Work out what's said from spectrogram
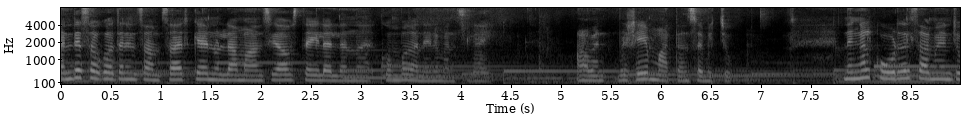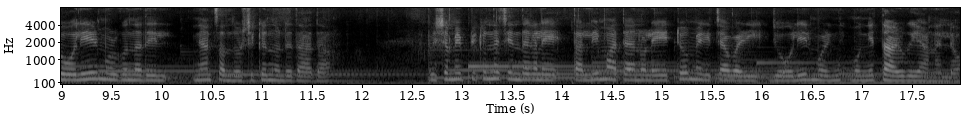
തന്റെ സഹോദരൻ സംസാരിക്കാനുള്ള മാനസികാവസ്ഥയിലല്ലെന്ന് കുംഭകർണന് മനസ്സിലായി. അവൻ വിഷയം മാറ്റാൻ ശ്രമിച്ചു. നിങ്ങൾ കൂടുതൽ സമയം ജോലിയിൽ മുഴുകുന്നതിൽ ഞാൻ സന്തോഷിക്കുന്നുണ്ട് ദാദാ. വിഷമിപ്പിക്കുന്ന ചിന്തകളെ തള്ളി മാറ്റാനുള്ള ഏറ്റവും മികച്ച വഴി ജോലിയിൽ മുങ്ങി മുങ്ങിത്താഴുകയാണല്ലോ.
